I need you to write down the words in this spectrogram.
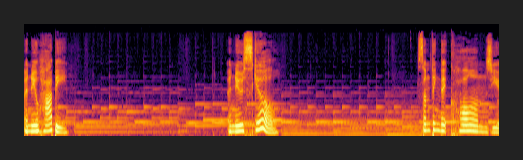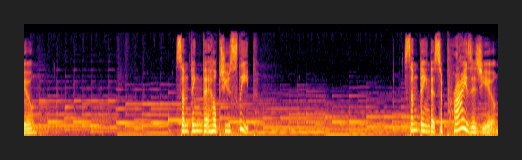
A new hobby. a new skill, something that calms you, something that helps you sleep, something that surprises you,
